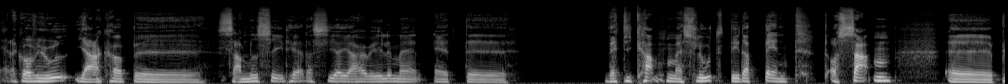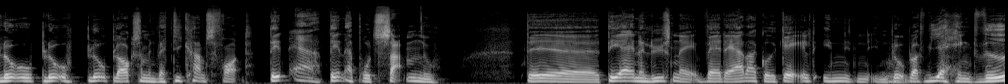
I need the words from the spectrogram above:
Ja, der går vi ud, Jakob, øh, samlet set her, der siger Jakob Ellemann, at øh, værdikampen er slut. Det, der bandt os sammen, øh, blå, blå, blå blok som en værdikampsfront, den er, den er brudt sammen nu. Det, det er analysen af, hvad det er, der er gået galt inde i den, i den blå mm. blok. Vi er hængt ved,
